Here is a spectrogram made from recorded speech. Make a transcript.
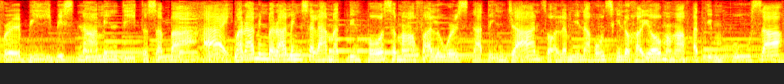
fur babies namin dito sa bahay. Maraming maraming salamat din po sa mga followers natin dyan. So alam niyo na kung sino kayo mga katimpusa.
